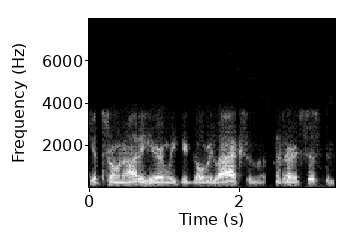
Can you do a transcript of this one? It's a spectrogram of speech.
get thrown out of here and we could go relax and let our assistant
